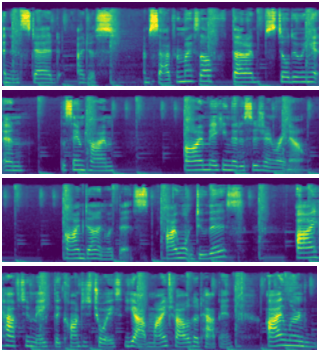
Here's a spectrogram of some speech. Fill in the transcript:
And instead, I just, I'm sad for myself that I'm still doing it. And at the same time, I'm making the decision right now. I'm done with this. I won't do this. I have to make the conscious choice. Yeah, my childhood happened. I learned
